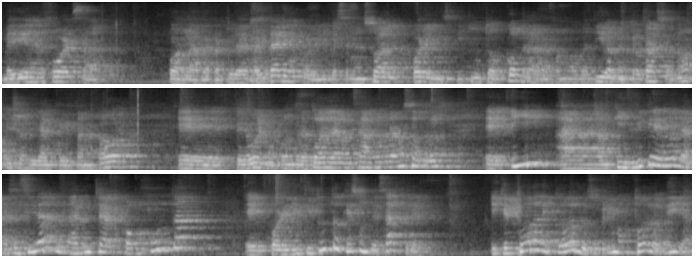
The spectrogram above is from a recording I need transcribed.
medidas de fuerza por la reapertura de paritaria, por el IPC mensual, por el Instituto contra la reforma educativa, en nuestro caso, ¿no? ellos dirán que están a favor, eh, pero bueno, contra toda la avanzada contra nosotros, eh, y a Quintriqueo la necesidad de una lucha conjunta eh, por el instituto que es un desastre, y que todas y todos lo sufrimos todos los días,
